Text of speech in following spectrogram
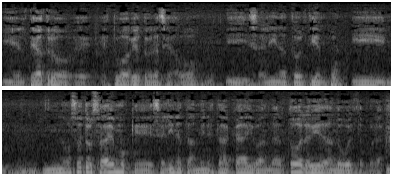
y el teatro eh, estuvo abierto gracias a vos y Salina todo el tiempo. Y nosotros sabemos que Salina también está acá y va a andar toda la vida dando vueltas por aquí.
